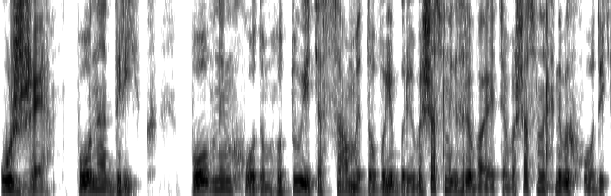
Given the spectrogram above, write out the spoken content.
уже понад рік повним ходом готується саме до виборів, весь час в них зривається, весь час в них не виходить,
